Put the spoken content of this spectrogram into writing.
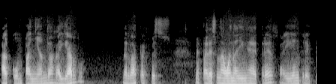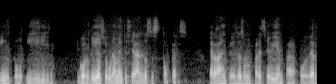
acompañando a Gallardo, ¿verdad? Pues me parece una buena línea de tres. Ahí entre Pinto y Gordillo seguramente serán los stoppers, ¿verdad? Entonces eso me parece bien para poder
